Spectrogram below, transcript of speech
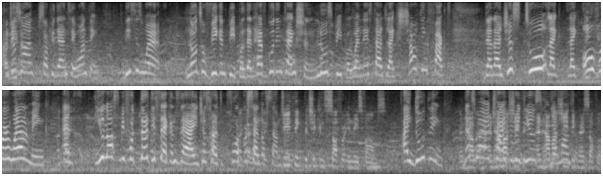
I and just these want to stop you there and say one thing. This is where lots of vegan people that have good intention lose people when they start like shouting facts that are just too like like overwhelming. And you lost me for 30 seconds there. I just heard 4% Okay. of something. Do you think the chickens suffer in these farms? I do think. And That's how- why I try to do you thi- reduce And how much do you think they suffer?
